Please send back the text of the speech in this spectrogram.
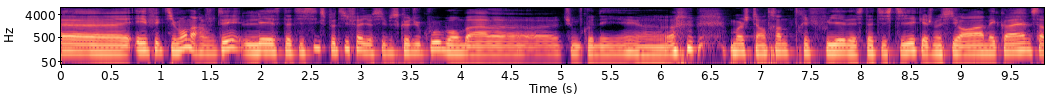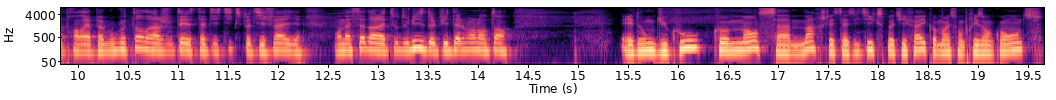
Euh, et effectivement, on a rajouté les statistiques Spotify aussi, parce que du coup, bon bah, euh, tu me connais. Euh, moi, j'étais en train de trifouiller des statistiques et je me suis dit, ah mais quand même, ça prendrait pas beaucoup de temps de rajouter les statistiques Spotify. On a ça dans la to-do list depuis tellement longtemps. Et donc, du coup, comment ça marche les statistiques Spotify? Comment elles sont prises en compte?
